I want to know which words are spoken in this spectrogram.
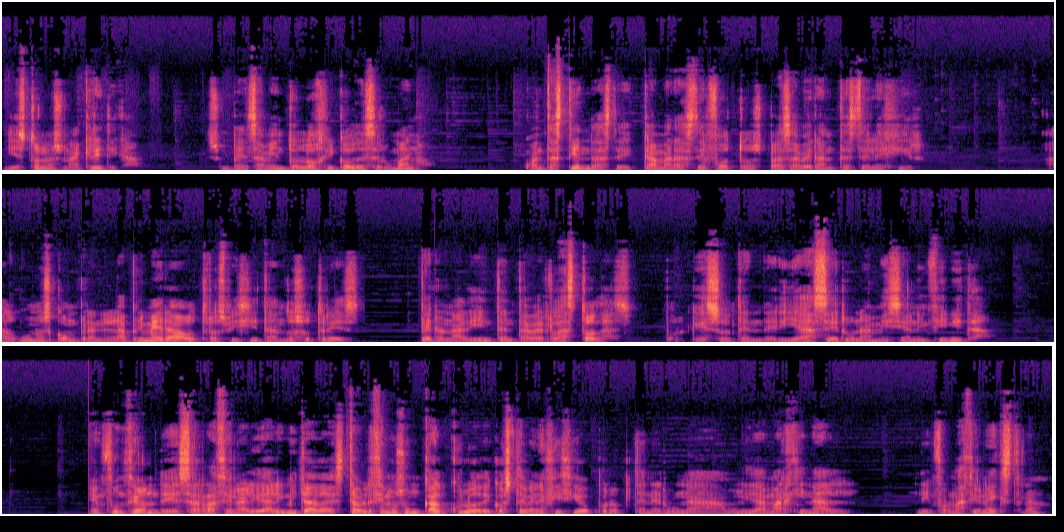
Y esto no es una crítica, es un pensamiento lógico del ser humano. ¿Cuántas tiendas de cámaras de fotos vas a ver antes de elegir? Algunos compran en la primera, otros visitan dos o tres, pero nadie intenta verlas todas, porque eso tendería a ser una misión infinita. En función de esa racionalidad limitada, establecemos un cálculo de coste-beneficio por obtener una unidad marginal de información extra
